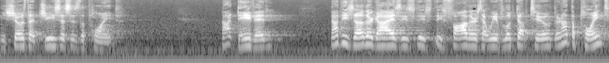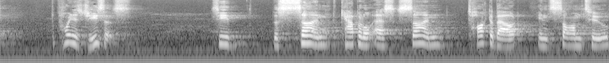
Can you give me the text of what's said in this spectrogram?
He shows that Jesus is the point, not David, not these other guys, these, these, these fathers that we have looked up to. They're not the point. The point is Jesus. See, the Son, capital S, Son, talked about in Psalm 2,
